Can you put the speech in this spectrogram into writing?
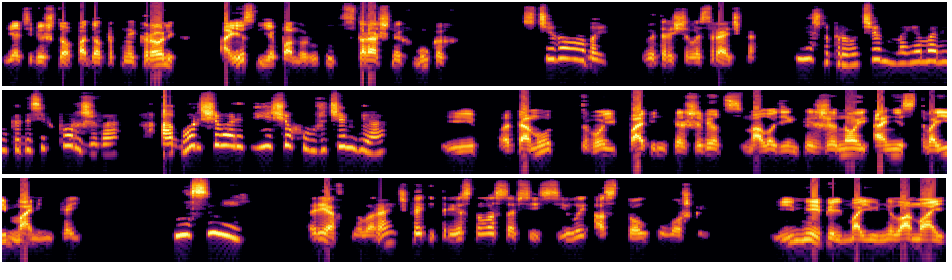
«Я тебе что, подопытный кролик? А если я помру тут в страшных муках?» «С чего бы?» — вытаращилась Раечка. «Между прочим, моя маменька до сих пор жива, а борщ варит еще хуже, чем я». «И потому твой папенька живет с молоденькой женой, а не с твоей маменькой». «Не смей!» — рявкнула Раечка и треснула со всей силой о стол ложкой. «И мебель мою не ломай!»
